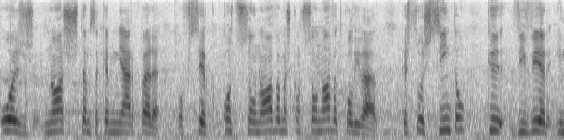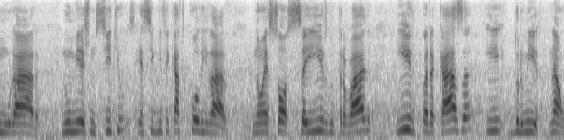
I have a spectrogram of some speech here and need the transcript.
Hoje nós estamos a caminhar para oferecer construção nova, mas construção nova de qualidade. Que as pessoas sintam que viver e morar no mesmo sítio é significado de qualidade. Não é só sair do trabalho, ir para casa e dormir. Não,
